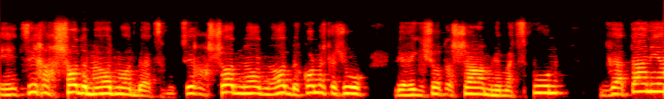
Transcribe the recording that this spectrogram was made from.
אה, צריך לחשוד מאוד מאוד בעצבות, צריך לחשוד מאוד מאוד בכל מה שקשור לרגישות אשם, למצפון, והתניא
